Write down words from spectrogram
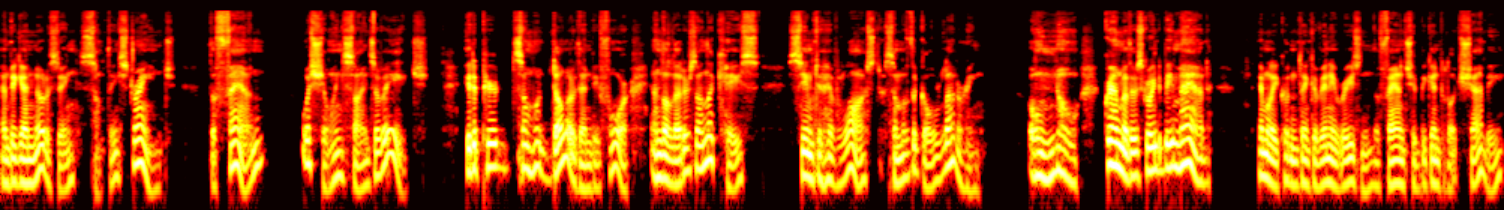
and began noticing something strange. The fan was showing signs of age. It appeared somewhat duller than before, and the letters on the case seemed to have lost some of the gold lettering. Oh no, grandmother's going to be mad. Emily couldn't think of any reason the fan should begin to look shabby.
